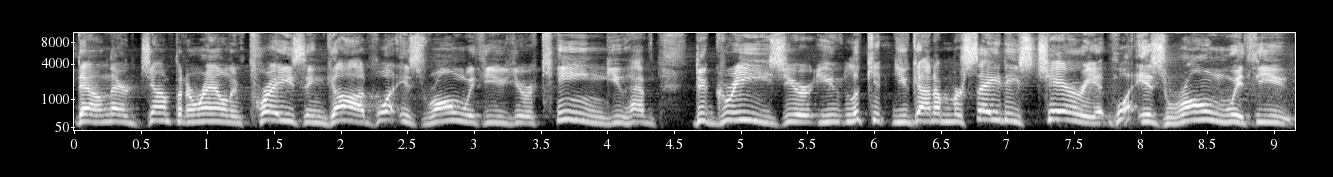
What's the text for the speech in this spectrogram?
down there jumping around and praising God. What is wrong with you? You're a king. You have degrees. You're, you look at, you got a Mercedes chariot. What is wrong with you?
